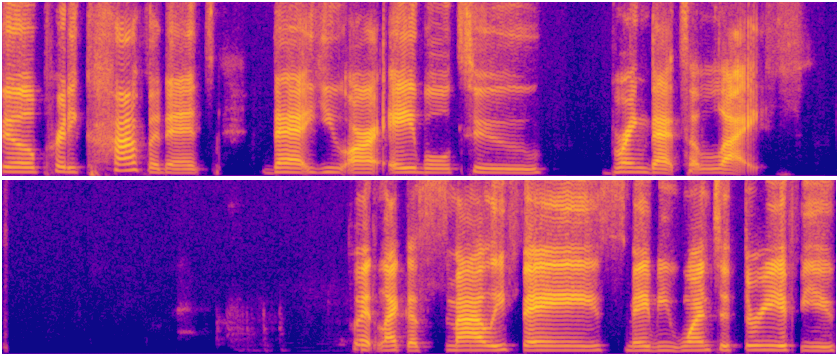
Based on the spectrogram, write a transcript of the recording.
feel pretty confident that you are able to bring that to life? Put like a smiley face, maybe one to three if you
